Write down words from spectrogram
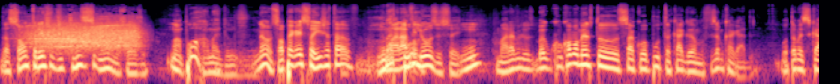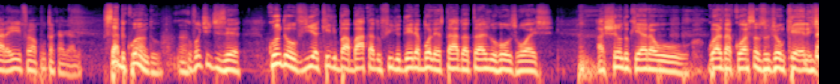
Dá só um trecho de 15 segundos, César. Uma porra, mas. Não, só pegar isso aí já tá mas maravilhoso porra. isso aí. Hum? Maravilhoso. Qual momento tu sacou? Puta, cagamos, fizemos cagada. Botamos esse cara aí foi uma puta cagada. Sabe quando? Ah. Eu vou te dizer. Quando eu vi aquele babaca do filho dele aboletado atrás do Rolls Royce, achando que era o guarda-costas do John Kennedy.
